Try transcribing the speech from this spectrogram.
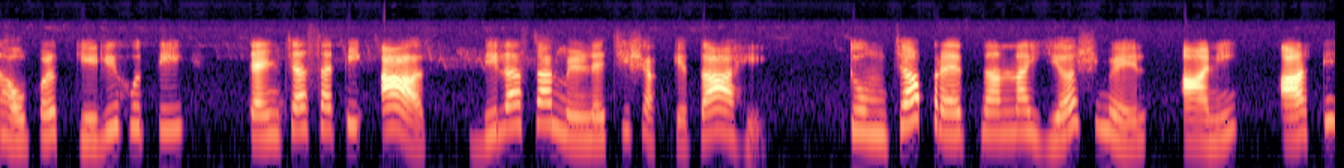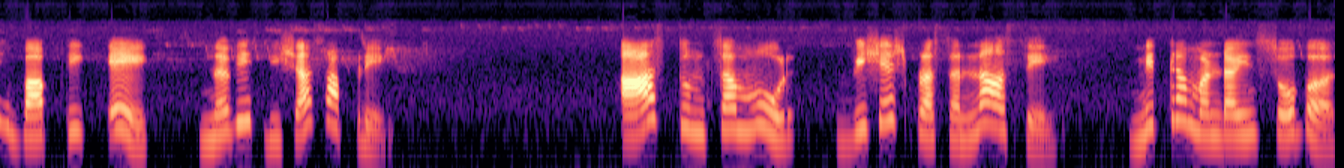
धावपळ केली होती त्यांच्यासाठी आज दिलासा मिळण्याची शक्यता आहे. तुमच्या प्रयत्नांना यश मिळेल आणि आर्थिक बाबतीत एक नवी दिशा सापडेल. आज तुमचा मूड विशेष प्रसन्न असेल. मित्रमंडळींसोबत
